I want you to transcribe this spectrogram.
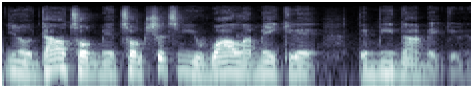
you know, down talk me and talk shit to me while I'm making it than me not making it.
